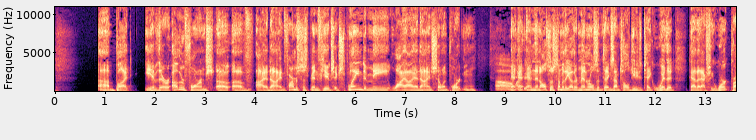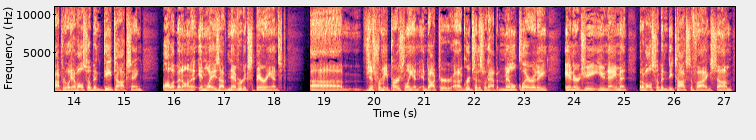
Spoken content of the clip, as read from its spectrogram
Uh, but if there are other forms of, of iodine, pharmacist Ben Fuchs, explain to me why iodine is so important. Oh, and, and, then also some of the other minerals and things I'm told you need to take with it to have it actually work properly. I've also been detoxing while I've been on it in ways I've never experienced. Um, just for me personally, and, and Dr. Uh, Group said this would happen, mental clarity, energy, you name it. But I've also been detoxifying some.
